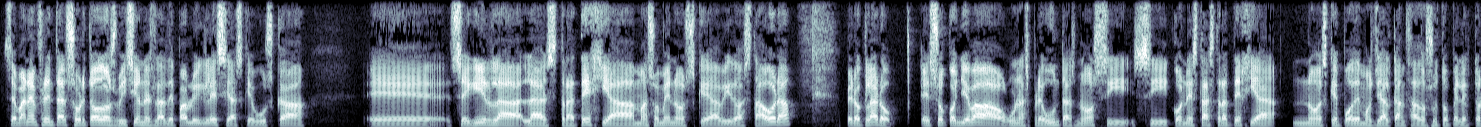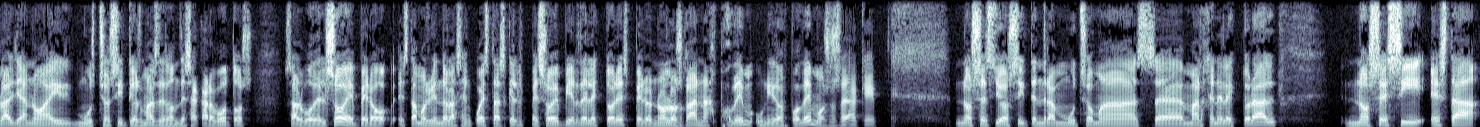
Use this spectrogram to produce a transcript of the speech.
Se van a enfrentar sobre todo dos visiones, la de Pablo Iglesias que busca eh, seguir la, la estrategia más o menos que ha habido hasta ahora, pero claro, eso conlleva algunas preguntas, ¿no? Si, si con esta estrategia no es que Podemos ya ha alcanzado su tope electoral, ya no hay muchos sitios más de donde sacar votos, salvo del PSOE, pero estamos viendo las encuestas que el PSOE pierde electores, pero no los gana Podemos, Unidos Podemos, o sea que no sé yo si tendrán mucho más eh, margen electoral, no sé si esta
